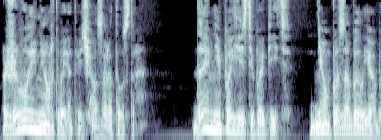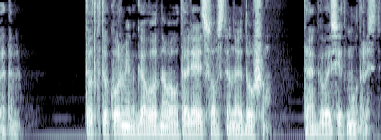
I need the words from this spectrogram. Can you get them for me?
«Живой и мертвый», — отвечал Заратустра. «Дай мне поесть и попить. Днем позабыл я об этом. Тот, кто кормит голодного, утоляет собственную душу. Так гласит мудрость».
